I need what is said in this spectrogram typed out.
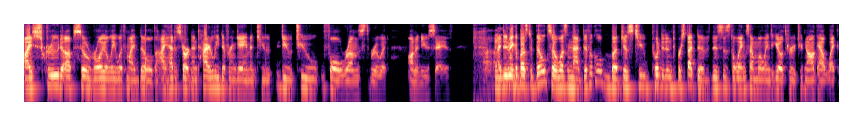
I screwed up so royally with my build. I had to start an entirely different game and to do two full runs through it on a new save. Uh, I did make a busted build, so it wasn't that difficult. But just to put it into perspective, this is the lengths I'm willing to go through to knock out like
